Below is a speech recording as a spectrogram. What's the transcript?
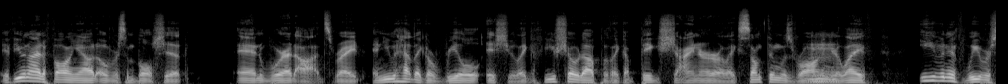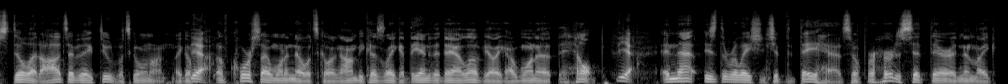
if you and I had a falling out over some bullshit, and we're at odds, right? And you had like a real issue. Like if you showed up with like a big shiner or like something was wrong Mm. in your life, even if we were still at odds, I'd be like, dude, what's going on? Like, of, Yeah. of course I want to know what's going on because like at the end of the day, I love you. Like I want to help. Yeah. And that is the relationship that they had. So for her to sit there and then like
